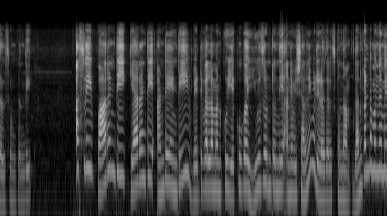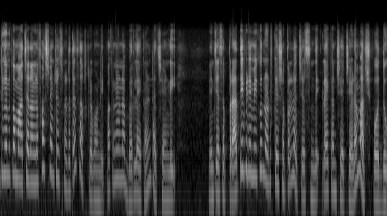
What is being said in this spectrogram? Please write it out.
తెలిసి ఉంటుంది. అసలు ఈ వారంటీ గ్యారంటీ అంటే ఏంటి? వేటి వల్ల మనకు ఎక్కువగా యూజ్ ఉంటుంది అనే విషయాన్ని వీడియోలో తెలుసుకుందాం. దానికంటే ముందు మీరు కనుక మా ఛానల్ని ఫస్ట్ టైం చూసినట్టయితే సబ్స్క్రైబ్ అవ్వండి. పక్కనే ఉన్న బెల్ ఐకాన్ టచ్ చేయండి. నేను చేసే ప్రతి వీడియో మీకు నోటిఫికేషన్ పనులు వచ్చేస్తుంది. లైక్ అండ్ షేర్ చేయడం మర్చిపోవద్దు.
